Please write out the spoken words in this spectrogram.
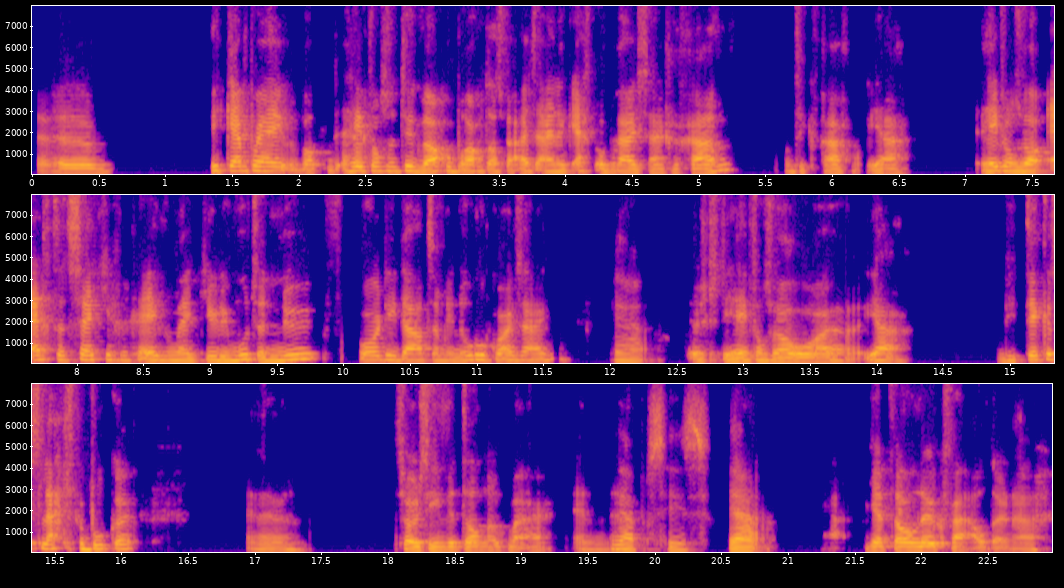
Uh, die camper heeft, ons natuurlijk wel gebracht dat we uiteindelijk echt op reis zijn gegaan. Want ik vraag ja, heeft ons wel echt het setje gegeven met jullie moeten nu voor die datum in Uruguay zijn. Ja. Dus die heeft ons wel, uh, ja, die tickets laten boeken. Uh, zo zien we het dan ook maar. En, ja, precies. Ja. ja. Je hebt wel een leuk verhaal daarna.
